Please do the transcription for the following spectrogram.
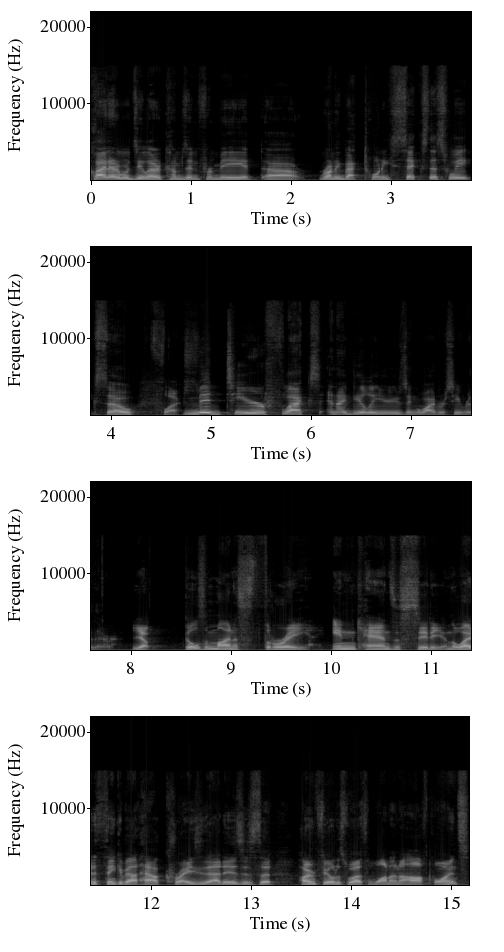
Clyde Edwards-Helaire comes in for me at uh, running back 26 this week, so Flex. mid-tier flex, and ideally you're using a wide receiver there. Yep. Bills are minus three in Kansas City. And the way to think about how crazy that is is that home field is worth one and a half points.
